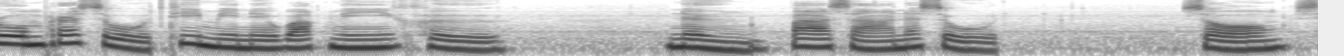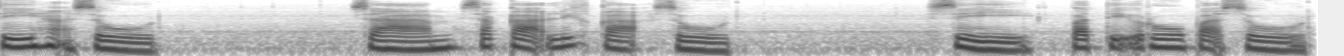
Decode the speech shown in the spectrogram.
รวมพระสูตรที่มีในวรรคนี้คือ 1. ปาสานสูตร 2. สีหสูตร 3. สกะลิกะสูตร 4. ปฏิรูปสูตร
